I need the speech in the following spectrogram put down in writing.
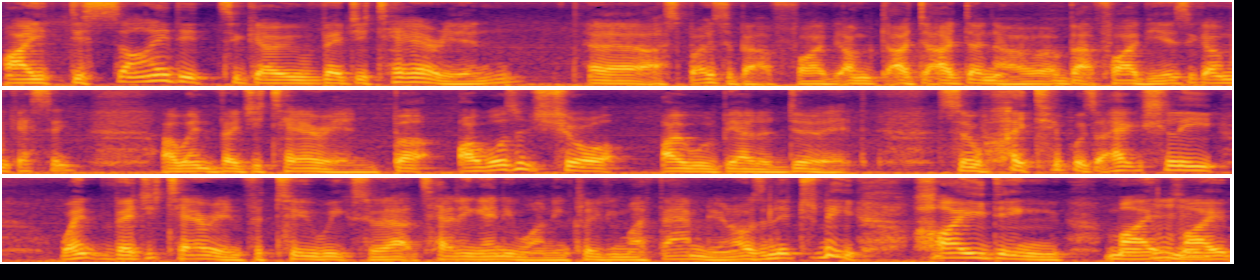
I decided to go vegetarian uh, I suppose about five. I'm, I, I don't know about five years ago. I'm guessing I went vegetarian, but I wasn't sure I would be able to do it. So what I did was I actually went vegetarian for two weeks without telling anyone, including my family, and I was literally hiding my Mm-hmm. my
